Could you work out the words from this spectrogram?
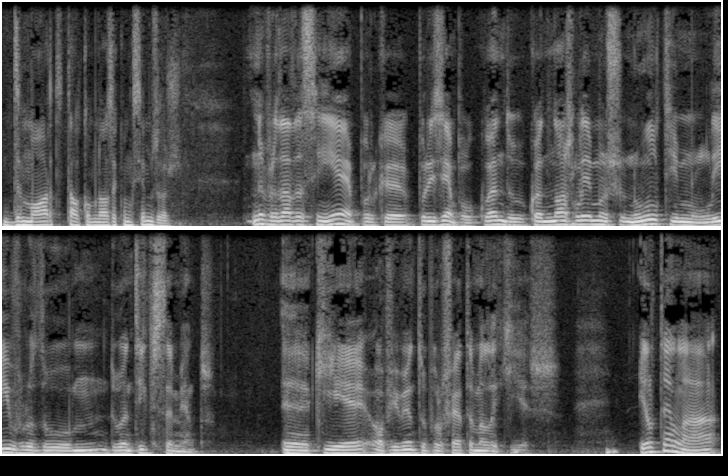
de morte, tal como nós a conhecemos hoje. Na verdade, assim é, porque, por exemplo, quando, quando nós lemos no último livro do, do Antigo Testamento, eh, que é, obviamente, o profeta Malaquias, ele tem lá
